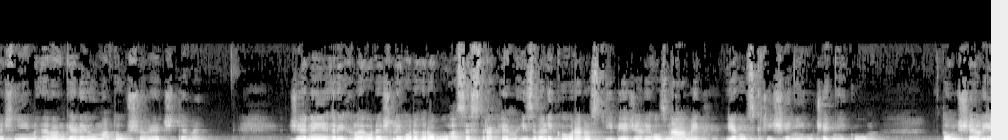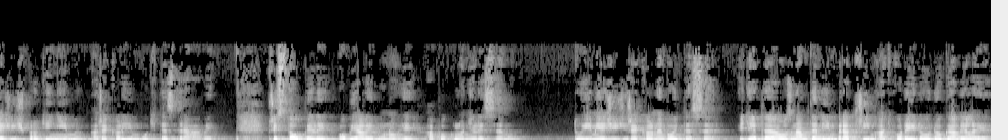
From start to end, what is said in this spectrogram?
dnešním evangeliu Matoušově čteme. Ženy rychle odešly od hrobu a se strachem i s velikou radostí běžely oznámit jeho vzkříšení učedníkům. V tom šel Ježíš proti ním a řekl jim, buďte zdrávi. Přistoupili, objali mu nohy a poklonili se mu. Tu jim Ježíš řekl, nebojte se, jděte a oznamte mým bratřím, ať odejdou do Galileje,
